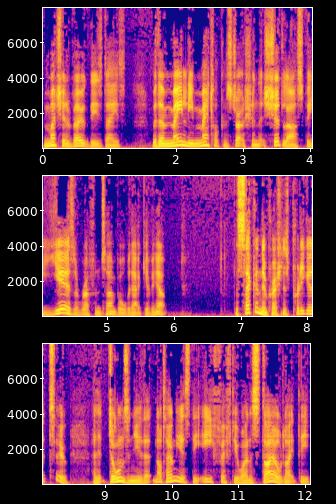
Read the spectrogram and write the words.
much in vogue these days, with a mainly metal construction that should last for years of rough and tumble without giving up. The second impression is pretty good too, as it dawns on you that not only is the E51 styled like the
